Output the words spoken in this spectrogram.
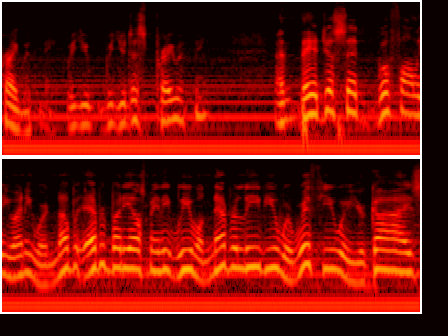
pray with me. Will you, will you just pray with me? And they had just said, We'll follow you anywhere. Nobody, everybody else may leave. We will never leave you. We're with you. We're your guys.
